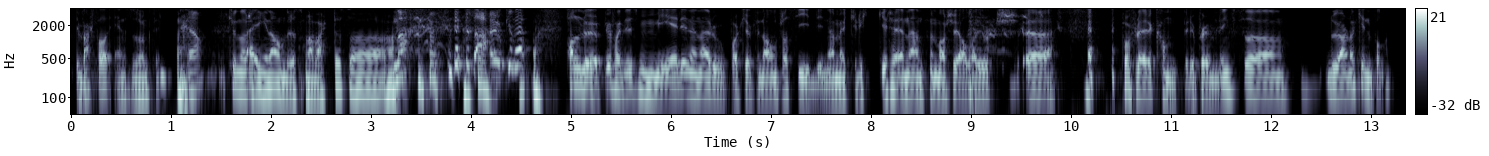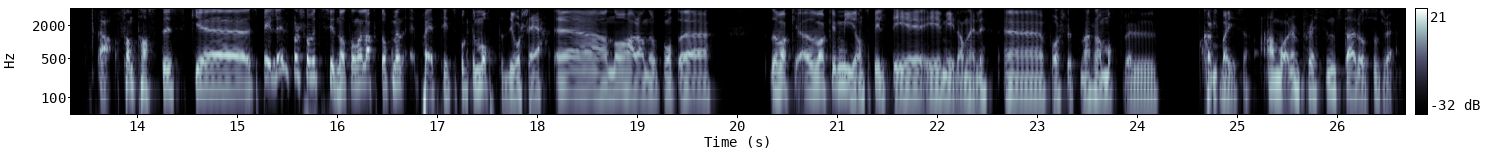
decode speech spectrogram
I hvert fall én sesong til. Ja. Kunne Det er ingen andre som har vært det, så Nei, det er jo ikke det! Han løper jo faktisk mer i den europacupfinalen fra sidelinja med krykker enn Anthony Martial har gjort uh, på flere kamper i Premier League, så du er nok inne på noe. Ja, Fantastisk eh, spiller. For så vidt synd at han har lagt opp, men på et tidspunkt måtte det jo skje. Eh, nå har han jo på en måte Det var ikke, det var ikke mye han spilte i, i Milan heller, eh, på slutten her, så han måtte vel kanskje bare gi seg. Han var en presence der også, tror jeg.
